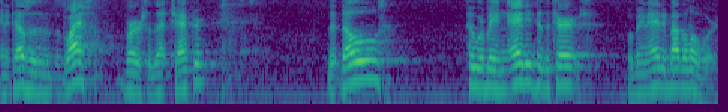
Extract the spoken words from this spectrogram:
And it tells us the last verse of that chapter that those who were being added to the church were being added by the Lord,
